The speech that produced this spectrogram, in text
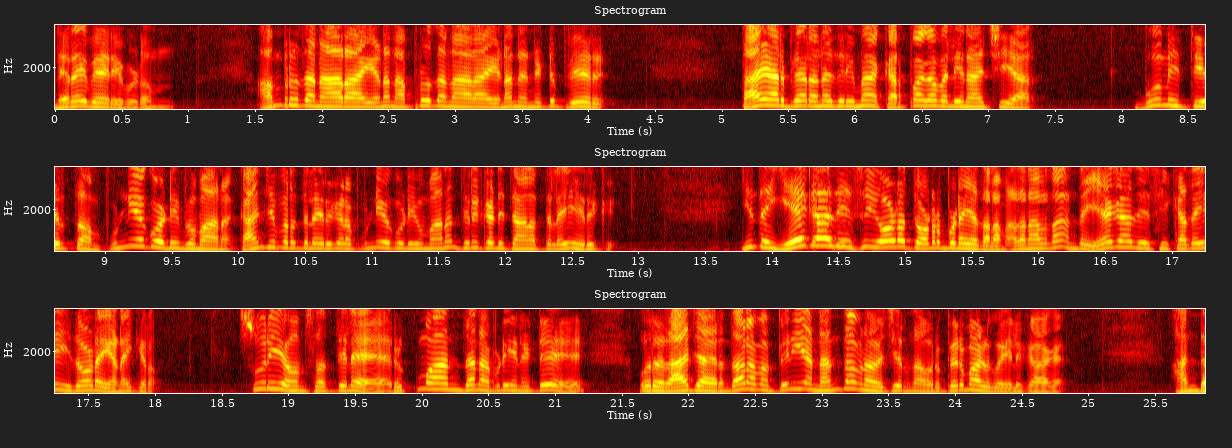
நிறைவேறிவிடும். அம்ருத நாராயணன் அப்ருத நாராயணன் என்னட்டு பேர். தாயார் பேர் என்ன தெரியுமா? கற்பகவல்லி நாச்சியார். பூமி தீர்த்தம் புண்ணியகோடி விமானம். காஞ்சிபுரத்தில் இருக்கிற புண்ணியகோடி விமானம் திருக்கடித்தானத்திலையும் இருக்குது இந்த ஏகாதேசியோட தொடர்புடைய தலம். அதனால தான் அந்த ஏகாதேசி கதையை இதோட இணைக்கிறோம். சூரிய வம்சத்தில் ருக்மாந்தன் அப்படின்ட்டு ஒரு ராஜா இருந்தார். அவன் பெரிய நந்தவனை வச்சுருந்தான் ஒரு பெருமாள் கோயிலுக்காக. அந்த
